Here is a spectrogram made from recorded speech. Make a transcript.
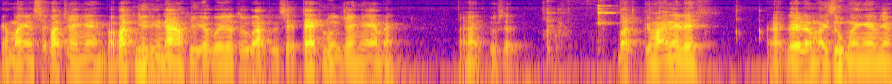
Cái máy nó sẽ bắt cho anh em. Và bắt như thế nào thì bây giờ tôi vào tôi sẽ test luôn cho anh em này. Đấy, tôi sẽ bật cái máy này lên. Đấy, đây là máy rung anh em nhé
